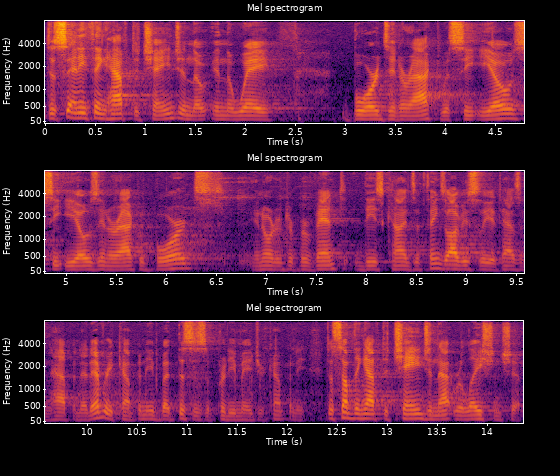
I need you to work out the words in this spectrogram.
Does anything have to change in the, in the way boards interact with CEOs, CEOs interact with boards in order to prevent these kinds of things? Obviously, it hasn't happened at every company, but this is a pretty major company. Does something have to change in that relationship?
